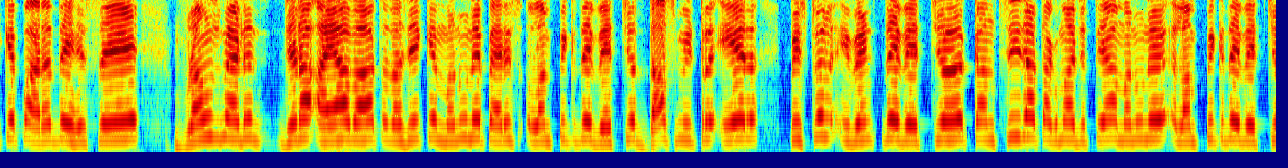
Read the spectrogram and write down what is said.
ਕਿ ਭਾਰਤ ਦੇ ਹਿੱਸੇ ਬ੍ਰਾਊਨਜ਼ ਮੈਡਲ ਜਿਹੜਾ ਆਇਆ ਵਾ, ਤਾਂ ਦੱਸਦੇ ਕਿ ਮਨੂ ਨੇ ਪੈਰਿਸ 올림픽 ਦੇ ਵਿੱਚ 10 ਮੀਟਰ 에ਅਰ ਪਿਸਟਲ ਇਵੈਂਟ ਦੇ ਵਿੱਚ ਕਾਂਸੀ ਦਾ ਤਗਮਾ ਜਿੱਤਿਆ। ਮਨੂ ਨੇ 올림픽 ਦੇ ਵਿੱਚ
